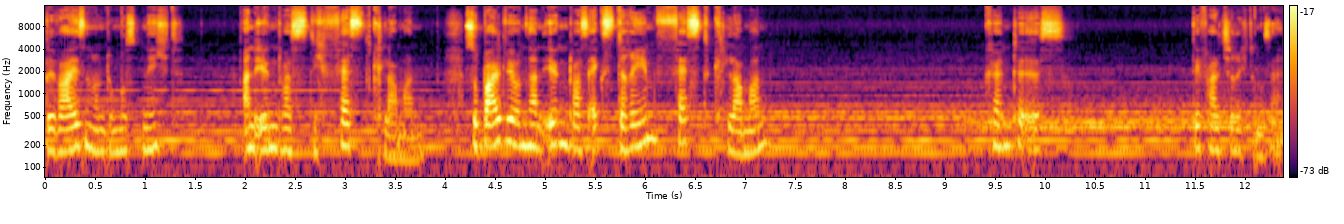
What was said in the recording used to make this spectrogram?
beweisen und du musst nicht an irgendwas dich festklammern sobald wir uns an irgendwas extrem festklammern, könnte es die falsche Richtung sein.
